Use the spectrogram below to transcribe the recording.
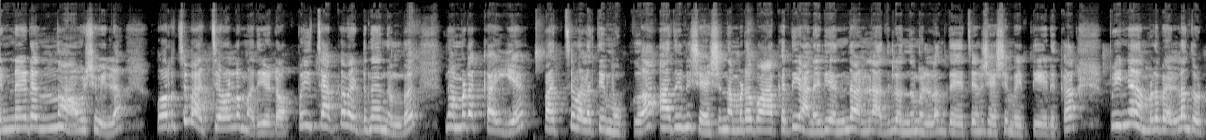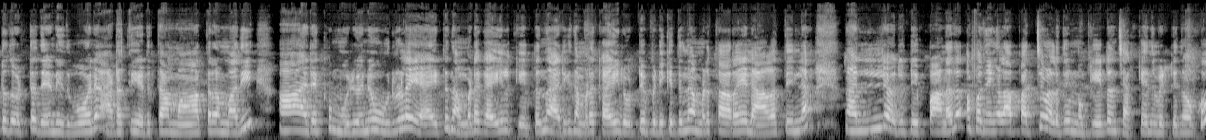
എണ്ണയുടെ ഒന്നും ആവശ്യമില്ല. കുറച്ച് പച്ചവെള്ളം മതി കേട്ടോ. അപ്പോൾ ഈ ചക്ക വെട്ടുന്നതിന് മുമ്പ് നമ്മുടെ കയ്യെ പച്ചവെള്ളത്തിൽ മുക്കുക. അതിന് ശേഷം നമ്മുടെ പാക്കത്തി അണരി എന്താണെങ്കിലും അതിലൊന്നും വെള്ളം തേച്ചതിന് ശേഷം വെട്ടിയെടുക്കുക. പിന്നെ നമ്മൾ വെള്ളം തൊട്ട് തൊട്ട് അതേണ്ട ഇതുപോലെ അടത്തിയെടുത്താൽ മാത്രം മതി. ആ അരക്ക് മുഴുവനും ഉരുളയായിട്ട് നമ്മുടെ കയ്യിൽ കിട്ടുന്നതായിരിക്കും. നമ്മുടെ കയ്യിൽ ഒട്ടിപ്പിടിക്കത്തില്ല നമ്മുടെ തറയിലാകത്തില്ല. നല്ലൊരു ടിപ്പാണത് അപ്പോൾ നിങ്ങൾ ആ പച്ചവെള്ളത്തിൽ മുക്കിയിട്ടും ചക്കയെന്ന് വെട്ടി നോക്കൂ.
